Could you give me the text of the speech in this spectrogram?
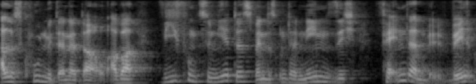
alles cool mit deiner DAO, aber wie funktioniert es, wenn das Unternehmen sich verändern will? Wie,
